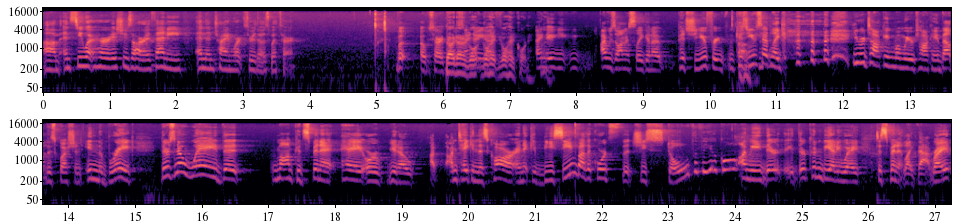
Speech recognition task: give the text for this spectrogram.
um, and see what her issues are, if any, and then try and work through those with her. But oh, sorry. Chris, no, no, no go, go ahead, go ahead, Courtney. I knew you. I was honestly going to pitch to you for because uh-huh. you said like you were talking when we were talking about this question in the break. There's no way that mom could spin it, hey, or you know, I, am taking this car, and it could be seen by the courts that she stole the vehicle. I mean, there there couldn't be any way to spin it like that, right?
